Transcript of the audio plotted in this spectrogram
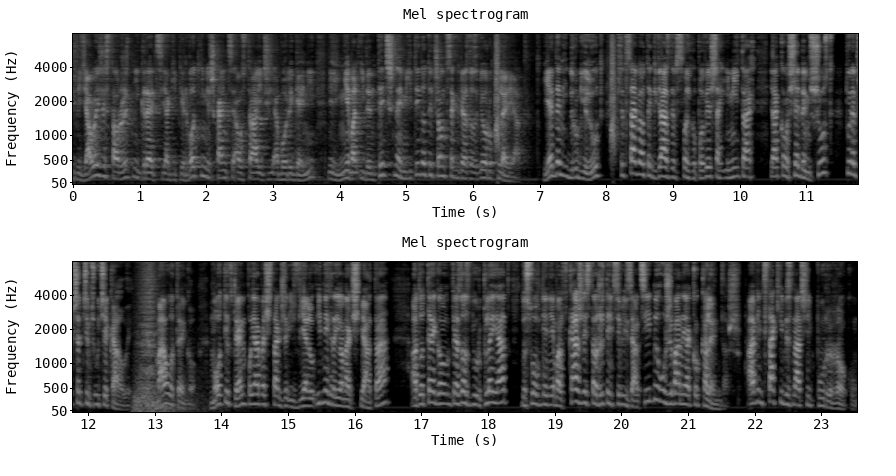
Czy wiedziałeś, że starożytni Grecy, jak i pierwotni mieszkańcy Australii, czyli aborygeni, mieli niemal identyczne mity dotyczące gwiazdozbioru Plejad? Jeden i drugi lud przedstawiał te gwiazdy w swoich opowieściach i mitach jako siedem sióstr, które przed czymś uciekały. Mało tego, motyw ten pojawia się także i w wielu innych rejonach świata, a do tego gwiazdozbiór Plejad dosłownie niemal w każdej starożytnej cywilizacji był używany jako kalendarz. A więc taki wyznacznik pór roku.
